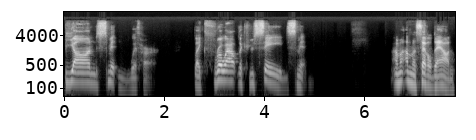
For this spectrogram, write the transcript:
beyond smitten with her like throw out the crusade smitten I'm, I'm gonna settle down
